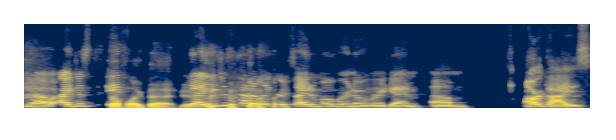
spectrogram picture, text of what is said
no, I just stuff like that. Yeah. yeah, you just gotta like recite them over and over again. Um, our guys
